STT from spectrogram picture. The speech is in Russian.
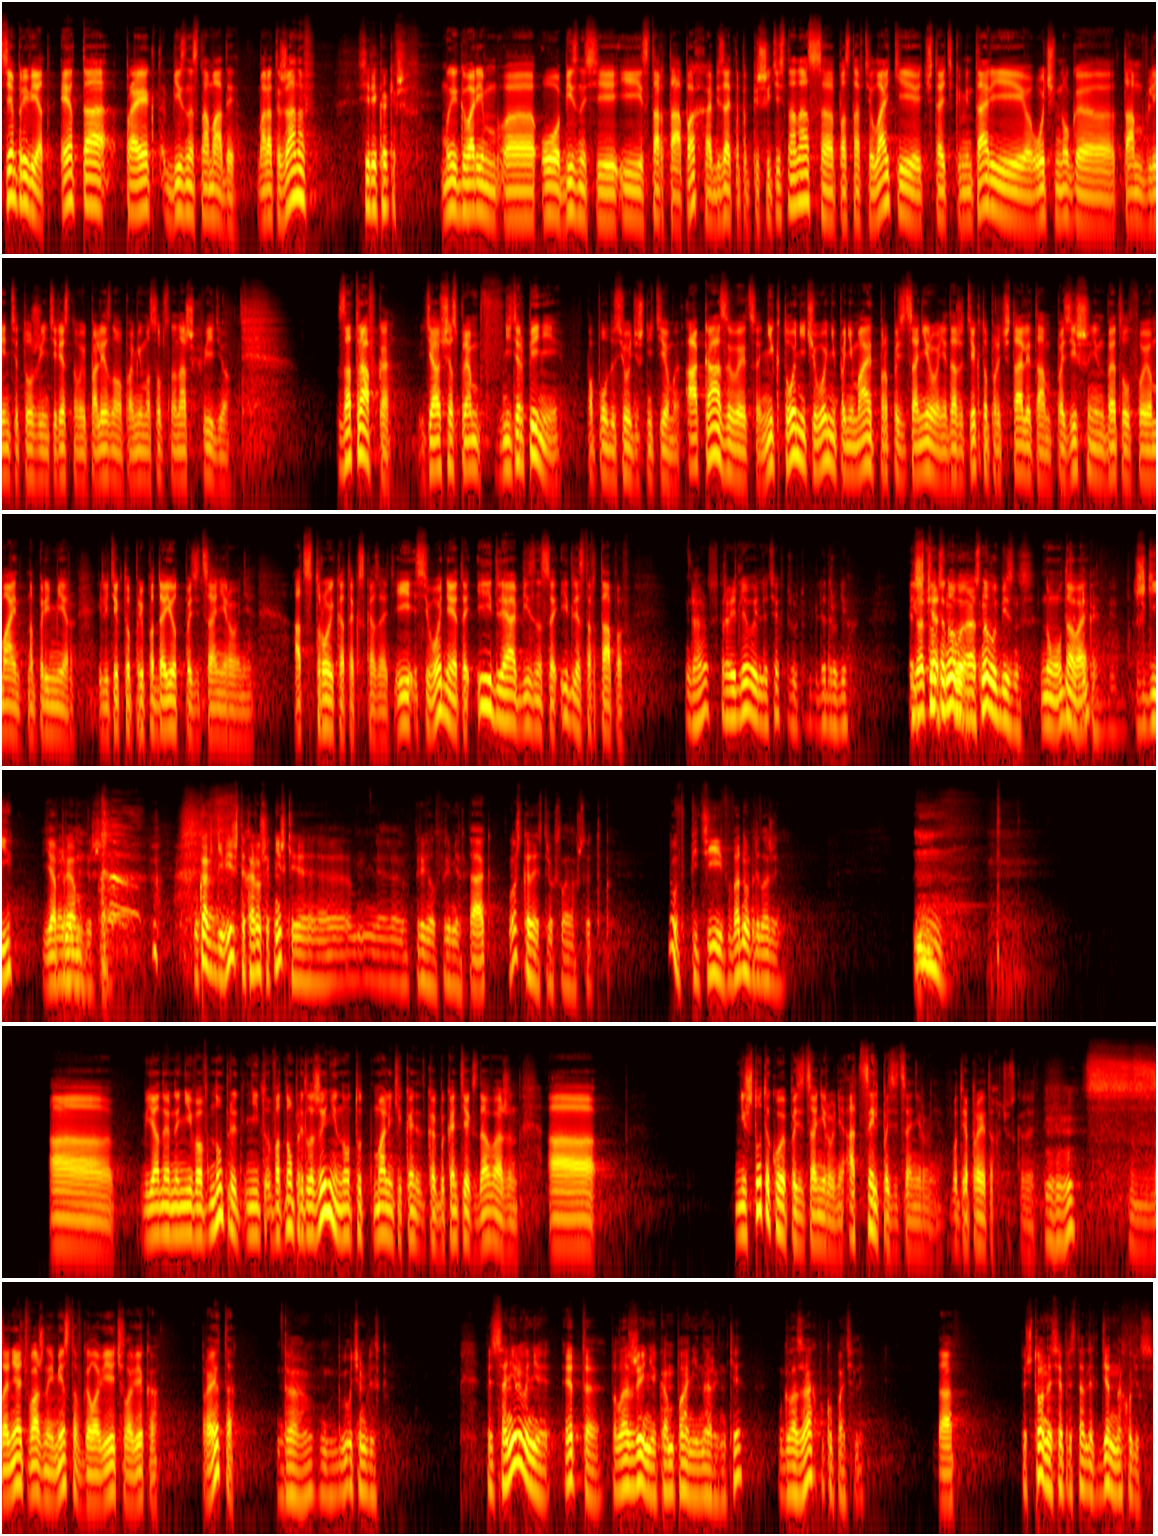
Всем привет! Это проект «Бизнес-номады». Марат Ижанов. Сергей Какишев. Мы говорим э, о бизнесе и стартапах. Обязательно подпишитесь на нас, э, поставьте лайки, читайте комментарии. Очень много там в ленте тоже интересного и полезного, помимо, собственно, наших видео. Затравка. Я сейчас прям в нетерпении по поводу сегодняшней темы. Оказывается, никто ничего не понимает про позиционирование. Даже те, кто прочитали там Positioning Battle for Your Mind, например, или те, кто преподает позиционирование. Отстройка, так сказать. И сегодня это и для бизнеса, и для стартапов. Да, справедливо и для тех, и для других. И это вообще основа, такое? основа бизнеса. Ну, Это давай, такая жги. Я пирамида прям... Ну как же, видишь, ты хорошие книжки э, э, привел в пример. Так. Можешь сказать в трех словах, что это такое? Ну, в пяти, в одном предложении. А, я, наверное, не в одном, не в одном предложении, но тут маленький как бы контекст да, важен. А, не что такое позиционирование, а цель позиционирования. Вот я про это хочу сказать. С- Занять важное место в голове человека. Про это? Да, очень близко. Позиционирование – это положение компании на рынке в глазах покупателей. Да. То есть что она себя представляет, где она находится.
